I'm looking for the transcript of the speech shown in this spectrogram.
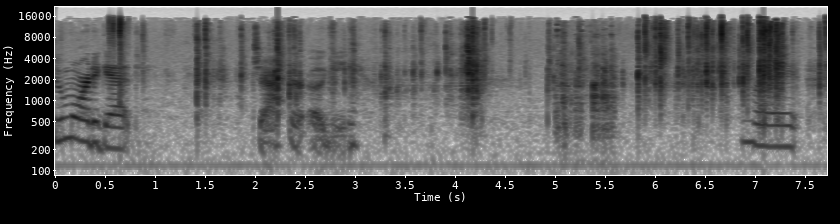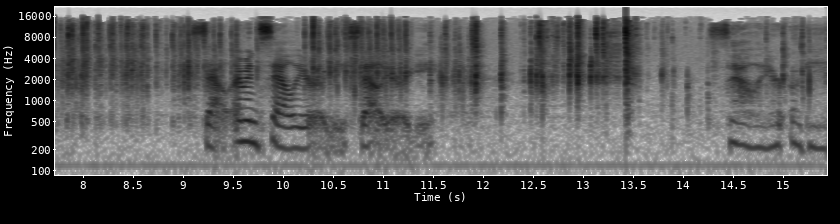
two more to get Jack or Oogie. Right. Sally. I mean Sally or Oogie. Sally or Oogie. Sally or Oogie.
